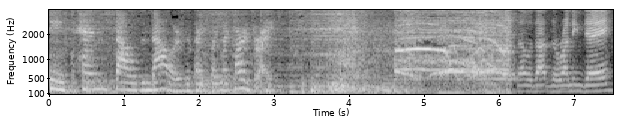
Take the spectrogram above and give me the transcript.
$10,000 if I play my cards right. So that's the running day.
